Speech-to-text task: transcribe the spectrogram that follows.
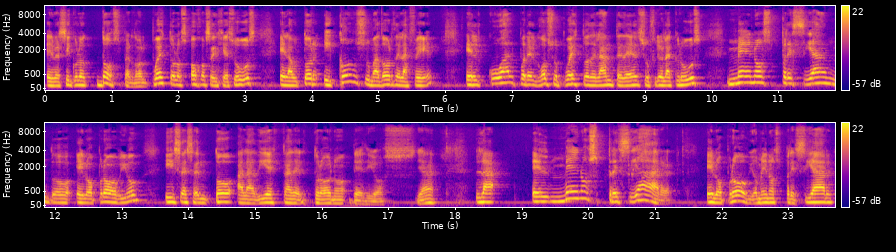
el versículo 2, perdón, puesto los ojos en Jesús, el autor y consumador de la fe, el cual por el gozo puesto delante de él sufrió la cruz, menospreciando el oprobio y se sentó a la diestra del trono de Dios. ¿ya? La, el menospreciar el oprobio, menospreciar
